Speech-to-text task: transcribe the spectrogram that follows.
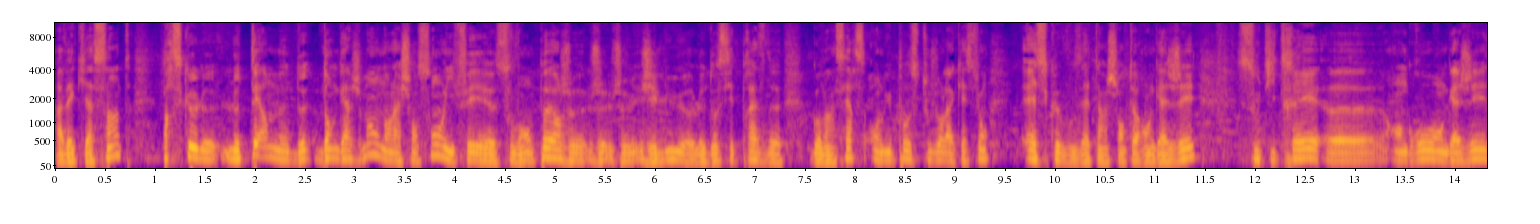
avec Hyacinthe, parce que le, terme de- d'engagement dans la chanson, il fait euh, souvent peur. J'ai lu euh, le dossier de presse de Gauvin Cers. On lui pose toujours la question est-ce que vous êtes un chanteur engagé Sous-titré, en gros, engagé.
